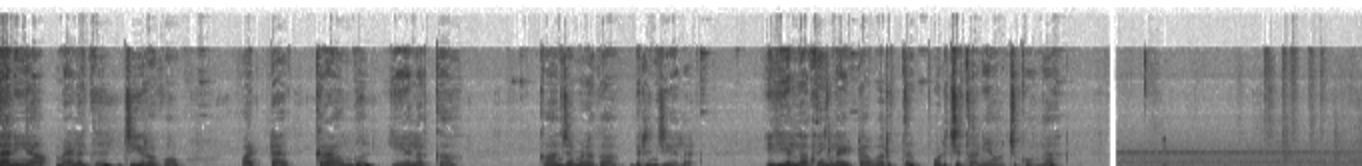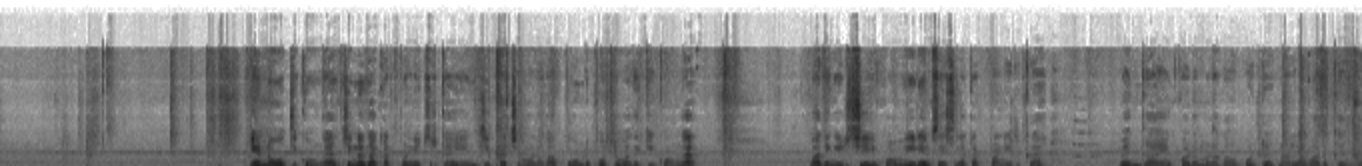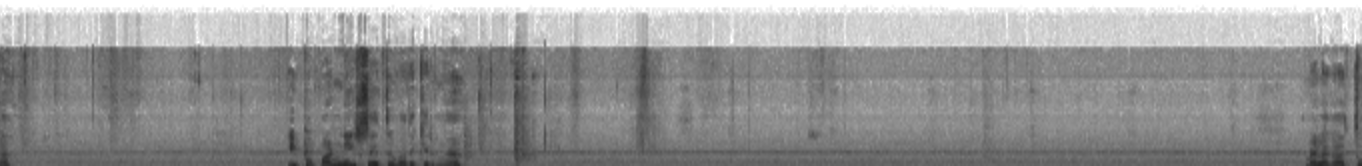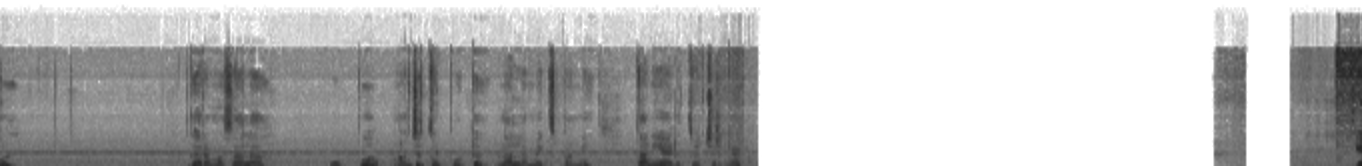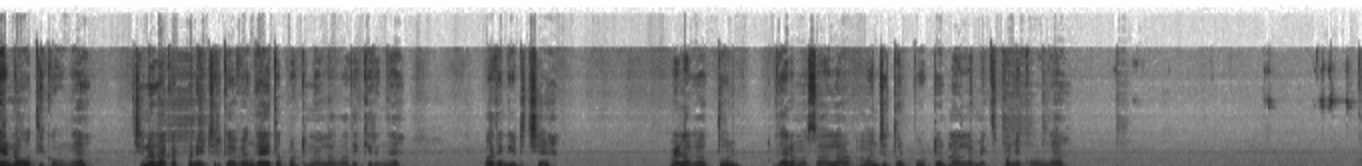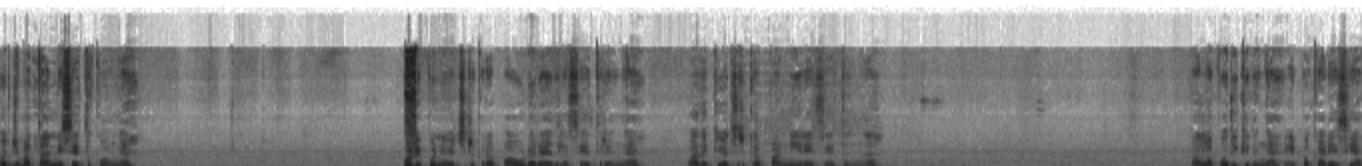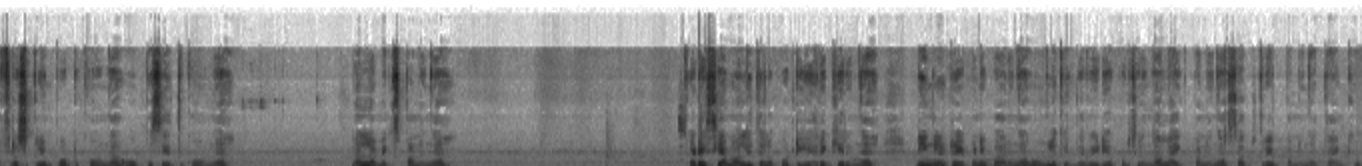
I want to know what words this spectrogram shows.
தனியா மிளகு ஜீரகம் பட்டை கிராம்பு ஏலக்காய் காஞ்ச மிளகாய் பிரிஞ்சி இலை. இது எல்லாத்தையும் லைட்டாக வறுத்து பொடிச்சு தனியாக வச்சுக்கோங்க. எண்ணெய் ஊற்றிக்கோங்க சின்னதாக கட் பண்ணி வச்சுருக்கேன் இஞ்சி பச்சை மிளகா பூண்டு போட்டு வதக்கிக்கோங்க. வதங்கிடுச்சு. இப்போ மீடியம் சைஸில் கட் பண்ணியிருக்கிற வெங்காயம் குடமிளகாவை போட்டு நல்லா வதக்குங்க. இப்போ பன்னீர் சேர்த்து வதக்கிடுங்க மிளகாத்தூள் கரம் மசாலா உப்பு மஞ்சத்தூள் போட்டு நல்லா மிக்ஸ் பண்ணி தனியாக எடுத்து வச்சுருங்க. எண்ணெய் ஊற்றிக்கோங்க சின்னதாக கட் பண்ணி வச்சுருக்க வெங்காயத்தை போட்டு நல்லா வதக்கிடுங்க வதங்கிடுச்சு. மிளகாத்தூள் கரம் மசாலா மஞ்சத்தூள் போட்டு நல்லா மிக்ஸ் பண்ணிக்கோங்க. கொஞ்சமாக தண்ணி சேர்த்துக்கோங்க. பொடி பண்ணி வச்சுருக்கிற பவுடரை இதில் சேர்த்துருங்க. வதக்கி வச்சுருக்க பன்னீரையும் சேர்த்துங்க. நல்லா கொதிக்குதுங்க. இப்போ கடைசியாக ஃப்ரெஷ் க்ரீம் போட்டுக்கோங்க. உப்பு சேர்த்துக்கோங்க. நல்லா மிக்ஸ் பண்ணுங்கள் கடைசியாக மல்லித்தலை போட்டு இறக்கிடுங்க நீங்களும் ட்ரை பண்ணி பாருங்கள் உங்களுக்கு இந்த வீடியோ பிடிச்சிருந்தா லைக் பண்ணுங்கள் சப்ஸ்கிரைப் பண்ணுங்கள் தேங்க்யூ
